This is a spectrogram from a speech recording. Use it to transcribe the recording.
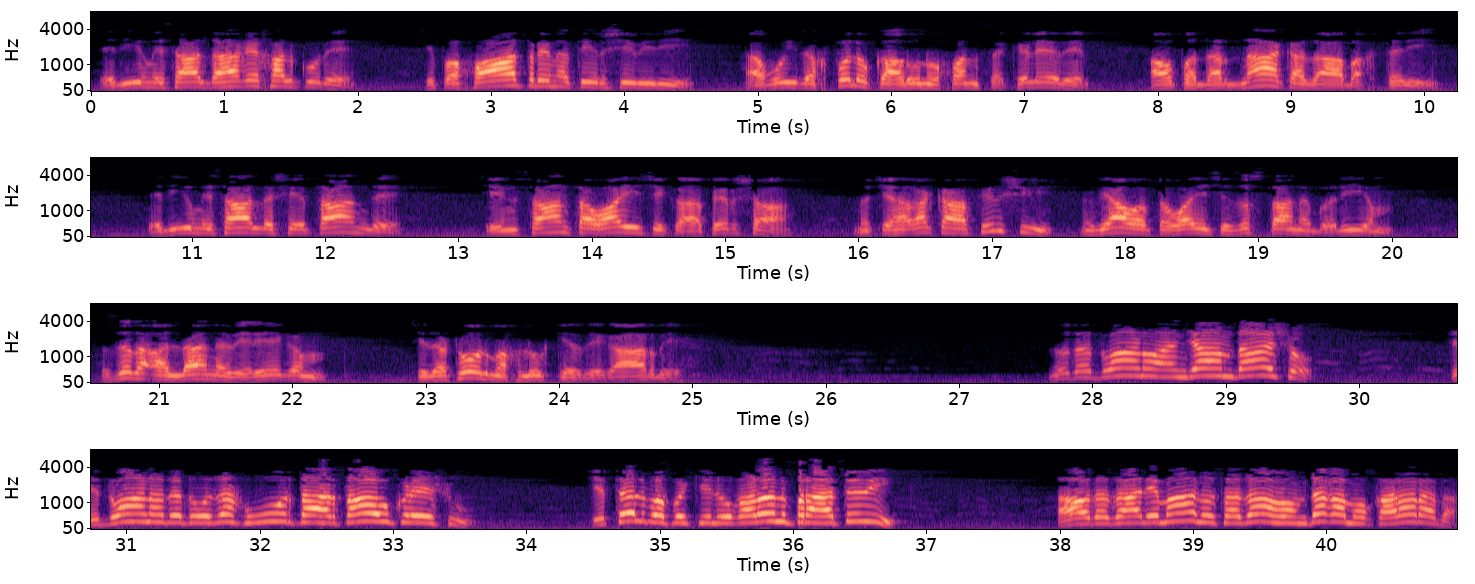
د دې مثال د هغه خلکو دی چې په خاطر نه تیر شوی دي. هغوی د خپل کارونو خون سکلې دي او په دردناک عذاب اختري دې مثال د شیطان دی چې انسان ته وایي چې کافر شه. نو چې هغه کافر شي نو بیا ورته وایي چې زستانه بریم زه د الله نه ویریږم چې د ټول مخلوق زیګار دی. نو د دوانو انجام دا شو چې دوانه د دوزخ ور ته ارتاو کړې شو چې تل به په کیلو غړن پراته وي. او د ظالمانو سزا هم دغه مقرره ده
